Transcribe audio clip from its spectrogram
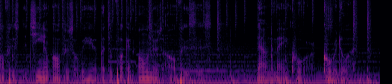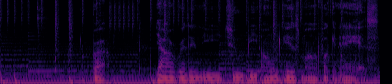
office, the GM office over here, but the fucking owner's office is down the main core corridor. Bruh, y'all really need to be on his motherfucking ass.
